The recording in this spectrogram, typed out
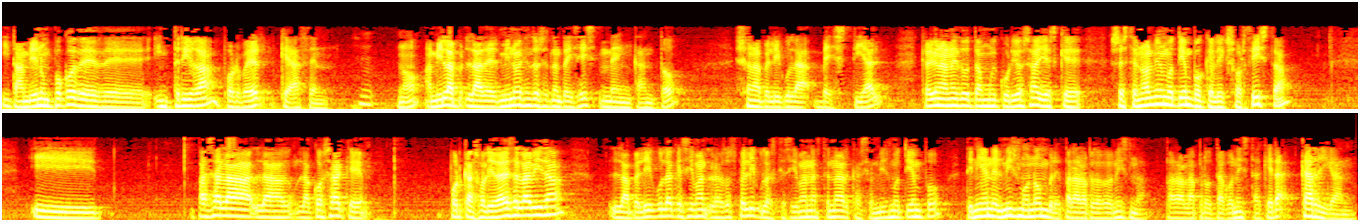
y también un poco de, de intriga por ver qué hacen. Mm. ¿no? A mí la, la de 1976 me encantó. Es una película bestial. Que hay una anécdota muy curiosa y es que se estrenó al mismo tiempo que El Exorcista y pasa la, la, la cosa que por casualidades de la vida la película que se iban, las dos películas que se iban a estrenar casi al mismo tiempo tenían el mismo nombre para la protagonista, para la protagonista, que era Carrigan.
